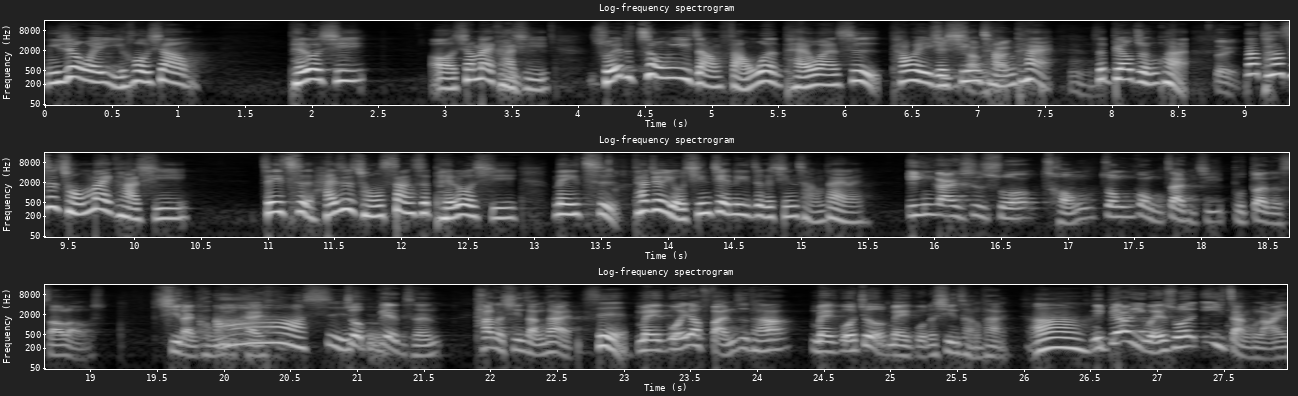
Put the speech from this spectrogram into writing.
你认为以后像佩洛西，呃，像麦卡锡，所谓的众议长访问台湾是，他会一个新常态，是标准款。对，那他是从麦卡锡这一次，还是从上次佩洛西那一次，他就有心建立这个新常态嘞？应该是说从中共战机不断的骚扰西南空域开始，哦，是就是变成他的新常态。是美国要反制他，美国就有美国的新常态。啊，你不要以为说议长来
